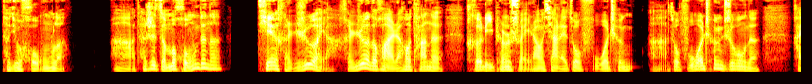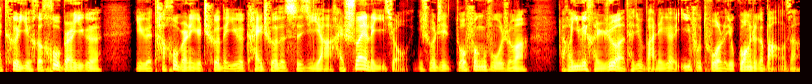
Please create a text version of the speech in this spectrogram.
他就红了，啊，他是怎么红的呢？天很热呀，很热的话，然后他呢喝了一瓶水，然后下来做俯卧撑。啊，做俯卧撑之后呢，还特意和后边一个一个他后边那个车的一个开车的司机啊，还摔了一跤。你说这多丰富是吧？然后因为很热，他就把这个衣服脱了，就光着个膀子，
